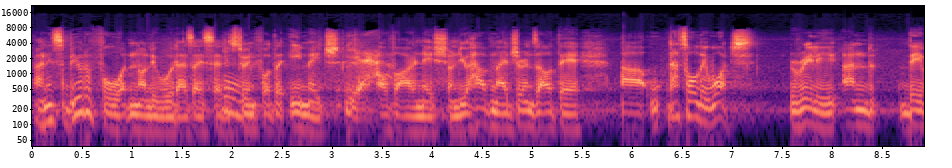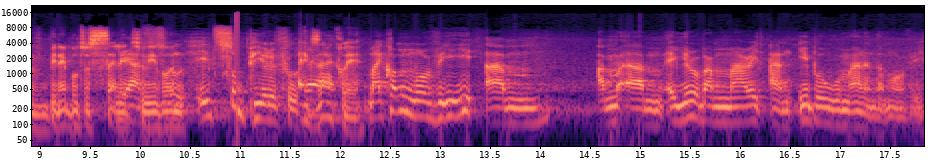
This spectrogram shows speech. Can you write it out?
And it's beautiful what Nollywood, as I said, is doing for the image Yeah. of our nation. You have Nigerians out there, uh, that's all they watch, really, and they've been able to sell it Yeah, to even. so it's so beautiful. Exactly. My coming movie, um, I'm um, a Yoruba married an Igbo woman in the movie,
